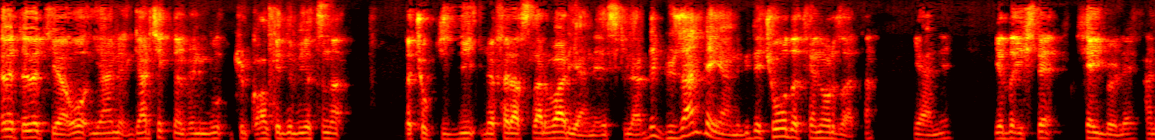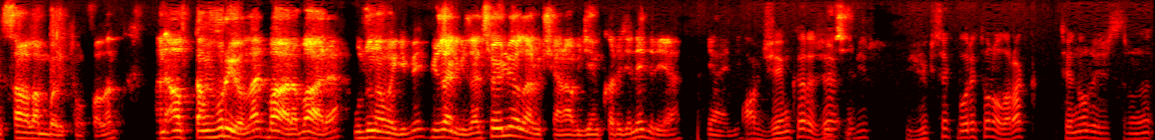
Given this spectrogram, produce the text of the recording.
Evet evet ya o yani gerçekten hani bu Türk halk edebiyatına da çok ciddi referanslar var yani eskilerde. Güzel de yani bir de çoğu da tenor zaten. Yani ya da işte şey böyle hani sağlam bariton falan. Hani alttan vuruyorlar bağıra bağıra uzun hava gibi güzel güzel söylüyorlarmış yani abi Cem Karaca nedir ya yani. Abi Cem Karaca bir yüksek bariton olarak tenor registerını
